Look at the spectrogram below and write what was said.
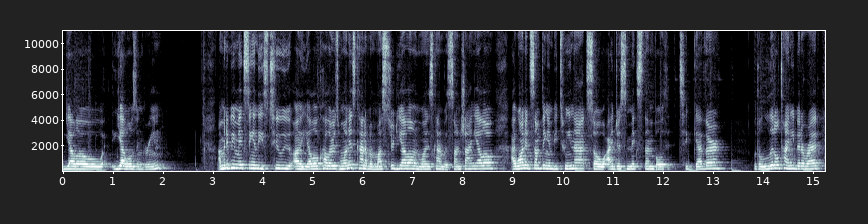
yellow, yellows and green. I'm going to be mixing in these two uh, yellow colors. One is kind of a mustard yellow and one is kind of a sunshine yellow. I wanted something in between that, so I just mixed them both together with a little tiny bit of red.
